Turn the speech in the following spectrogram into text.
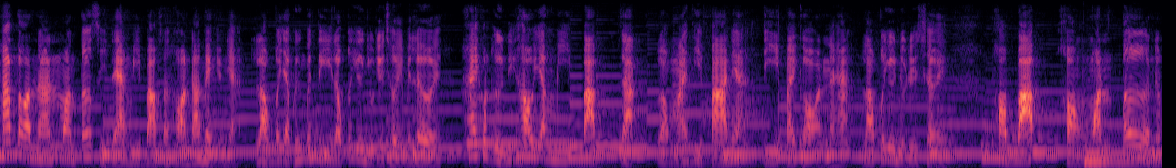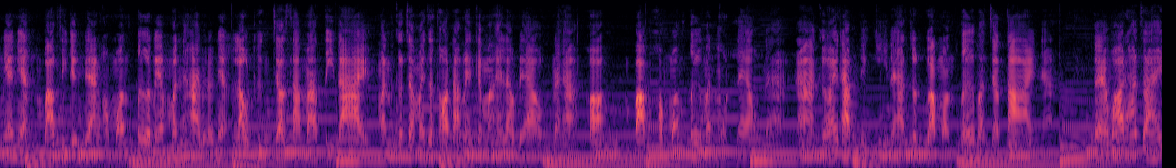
ถ้าตอนนั้นมอนเตอร์สีแดงมีบัฟสะท้อนดาเมจอยู่เนี่ย เราก็อย่าเพิ่งไปตีเราก็ยืนอยู่เฉยๆไปเลย ให้คนอื่นที่เขายังมีบัฟจากดอกไม้สีฟ้าเนี่ยตีไปก่อนนะฮะ เราก็ยืนอยู่เฉยๆ พอบัฟของมอนเตอร์ตรงนี้เนี่ย บัฟสีแดงๆของมอนเตอร์เนี่ยมันหายไปแล้วเนี่ย เราถึงจะสามารถตีได้ มันก็จะไม่สะท้อนดาเมจกลับมาให้เราแล้วนะฮะ เพราะบัฟของมอนเตอร์มันหมดแล้วนะฮะ อ่า ก็ให้ทำอย่างนี้นะฮะ จนกว่ามอนเตอร์มันจะตายนะ แต่ว่าถ้าจะให้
